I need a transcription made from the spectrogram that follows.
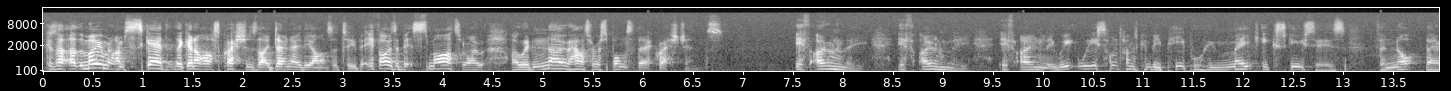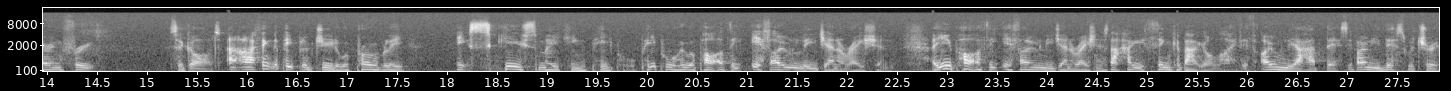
Because at the moment, I'm scared that they're going to ask questions that I don't know the answer to. But if I was a bit smarter, I, I would know how to respond to their questions. If only, if only, if only. We, we sometimes can be people who make excuses for not bearing fruit to God. And I think the people of Judah were probably excuse making people, people who are part of the if only generation. Are you part of the if only generation? Is that how you think about your life? If only I had this, if only this were true.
